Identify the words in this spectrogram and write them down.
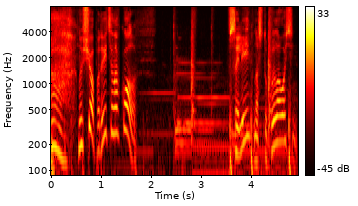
Ну що, подивіться навколо. В селі наступила осінь.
